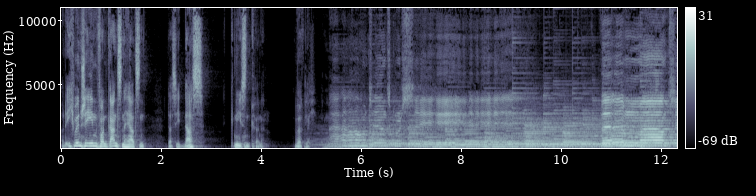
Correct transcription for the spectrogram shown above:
Und ich wünsche Ihnen von ganzem Herzen, dass Sie das genießen können. Wirklich. The mountains crusade. The mountains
